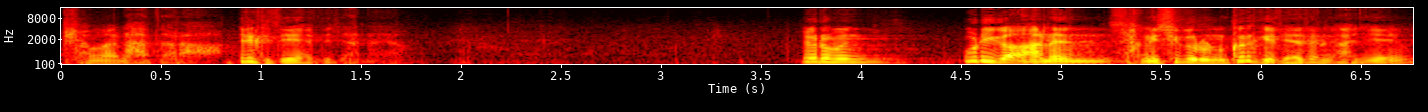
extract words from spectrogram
평안하더라. 이렇게 돼야 되잖아요. 여러분, 우리가 아는 상식으로는 그렇게 돼야 되는 거 아니에요?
